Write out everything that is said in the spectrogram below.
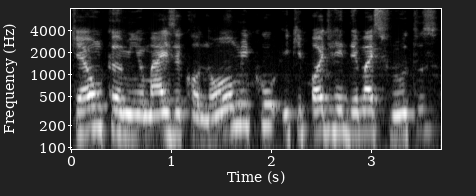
que é um caminho mais econômico e que pode render mais frutos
